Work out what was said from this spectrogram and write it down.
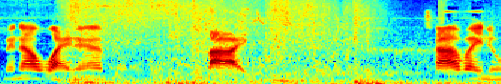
ไม่น่าไหวนะครับ ตาย ช้าไปหนู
